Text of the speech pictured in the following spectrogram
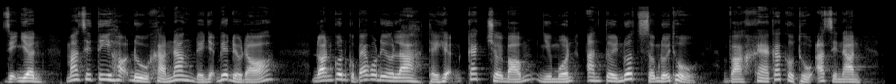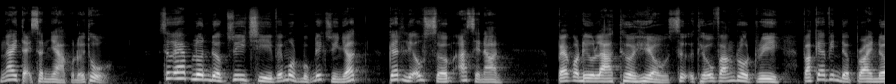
Dĩ nhiên, Man City họ đủ khả năng để nhận biết điều đó. Đoàn quân của Pep Guardiola thể hiện cách chơi bóng như muốn ăn tươi nuốt sống đối thủ và khe các cầu thủ Arsenal ngay tại sân nhà của đối thủ. Sức ép luôn được duy trì với một mục đích duy nhất, kết liễu sớm Arsenal. Pep Guardiola thừa hiểu sự thiếu vắng Rodri và Kevin De Bruyne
